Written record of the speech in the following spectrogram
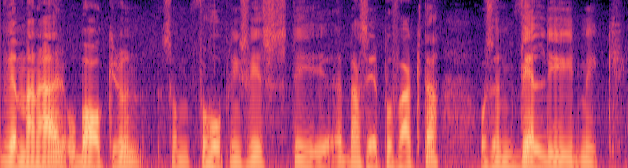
vem man är och bakgrund som förhoppningsvis är baserat på fakta. Och sen väldigt ydmyk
